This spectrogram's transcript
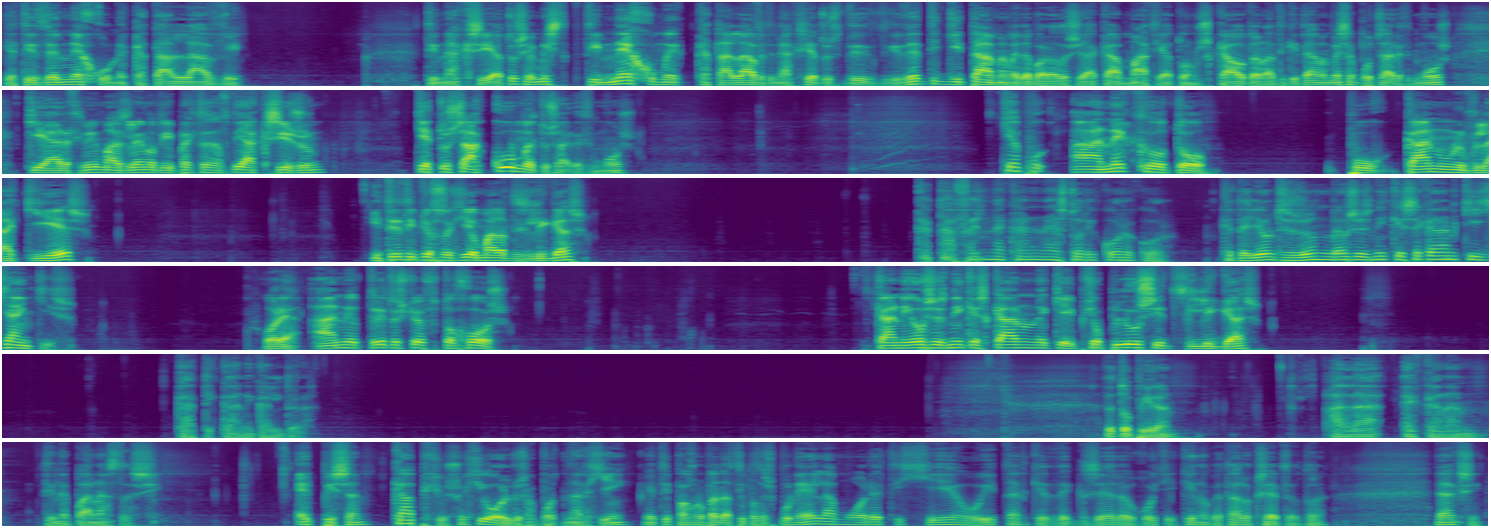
γιατί δεν έχουν καταλάβει την αξία τους. Εμείς την έχουμε καταλάβει την αξία τους, δεν την κοιτάμε με τα παραδοσιακά μάτια των σκάουτα, αλλά την κοιτάμε μέσα από τους αριθμούς. Και οι αριθμοί μας λένε ότι οι παίκτες αυτοί αξίζουν και τους ακούμε τους αριθμούς. Και από ανέκδοτο που κάνουν βλακίες η τρίτη πιο φτωχή ομάδα της Λίγκας καταφέρει να κάνει ένα ιστορικό ρεκόρ και τελειώνει τη σεζόν με όσες νίκες έκαναν και οι Γιάνκης. Ωραία. Αν είναι ο τρίτος πιο φτωχός κάνει όσες νίκες κάνουν και οι πιο πλούσιοι της Λίγκας κάτι κάνει καλύτερα. Δεν το πήραν, αλλά έκαναν την επανάσταση. Έπεισαν κάποιους, όχι όλους από την αρχή, γιατί υπάρχουν πάντα αυτοί που θα σου πούνε Έλα μου, ωραία, τυχαίο ήταν και δεν ξέρω εγώ και εκείνο και το άλλο, ξέρετε τώρα. Εντάξει.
